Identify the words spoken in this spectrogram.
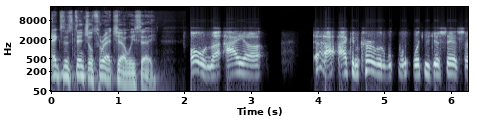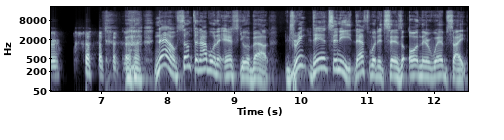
existential threat, shall we say? Oh, I uh, I, I concur with what you just said, sir. uh, now, something I want to ask you about drink, dance, and eat. That's what it says on their website.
